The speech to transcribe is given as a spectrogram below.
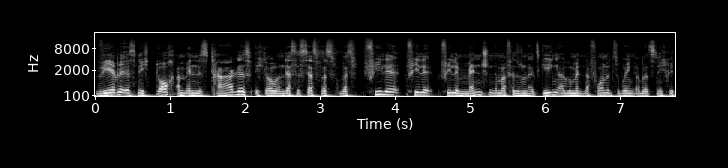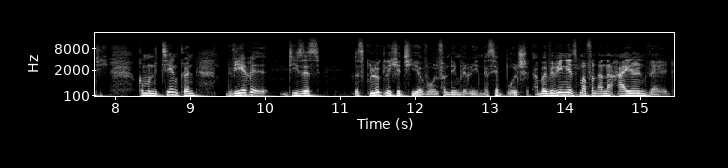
wäre es nicht doch am Ende des Tages, ich glaube, und das ist das, was, was viele, viele, viele Menschen immer versuchen als Gegenargument nach vorne zu bringen, aber es nicht richtig kommunizieren können, wäre dieses das glückliche Tierwohl, von dem wir reden. Das ist ja Bullshit. Aber wir reden jetzt mal von einer heilen Welt.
